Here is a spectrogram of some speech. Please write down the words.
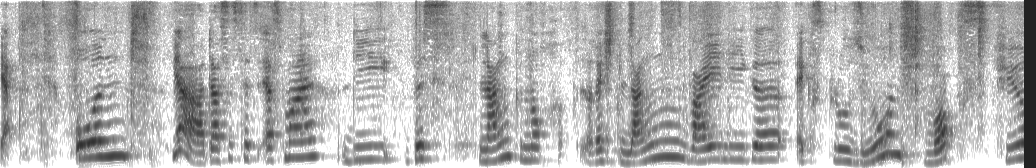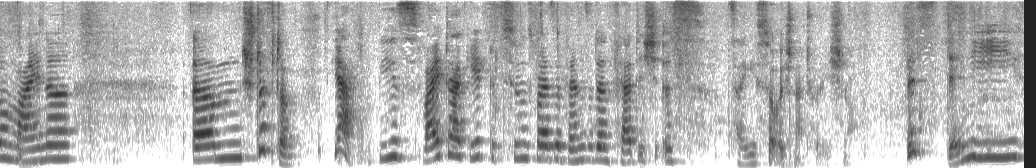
ja. Und ja, das ist jetzt erstmal die bislang noch recht langweilige Explosionsbox für meine ähm, Stifte. Ja, wie es weitergeht, beziehungsweise wenn sie dann fertig ist, zeige ich es euch natürlich noch. Bis Danny!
